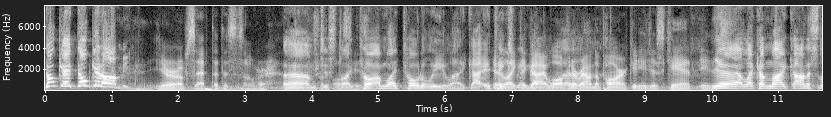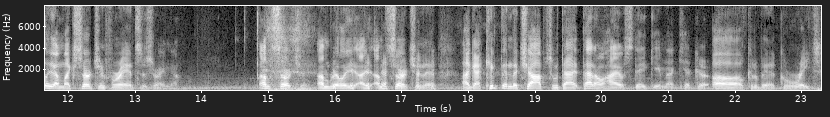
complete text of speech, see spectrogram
Don't get don't get on me. You're upset that this is over. Um, just like to, I'm like totally like I, it You're takes like me the a guy couple- walking uh, around the park and you just can't. You just, Yeah, like I'm like honestly, I'm like searching for answers right now. I'm searching. I'm really, I, I'm searching. And I got kicked in the chops with that that Ohio State game. That kicker. Oh, could have been a great,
